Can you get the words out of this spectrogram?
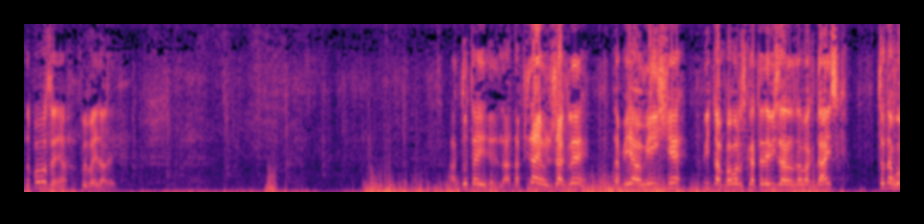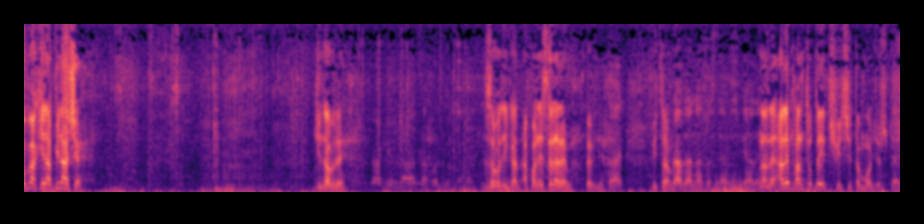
No powodzenia, pływaj dalej. A tutaj y, na- napinają już żagle, napijają mięśnie. Witam, Pomorska Telewizja Narodowa Gdańsk. Co tam chłopaki napinacie? Dzień dobry. Zawodnika. Zawodnika, a pan jest trenerem pewnie. Tak. Witam. Co prawda na zastępstwie, ale... No ale, ale pan tutaj ćwiczy tą młodzież. Tak.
